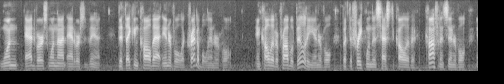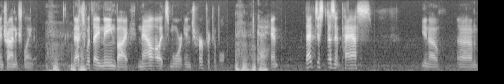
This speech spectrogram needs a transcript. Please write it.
one adverse, one not adverse event, that they can call that interval a credible interval and call it a probability interval, but the frequentist has to call it a confidence interval and try and explain it. That's what they mean by now it's more interpretable. okay. And that just doesn't pass, you know, um,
